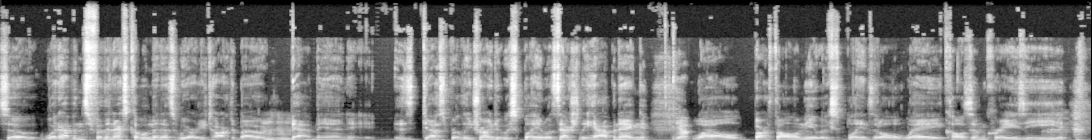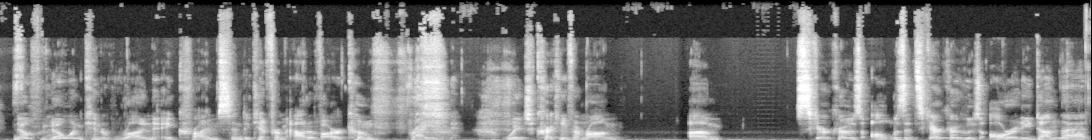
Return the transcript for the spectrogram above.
So what happens for the next couple minutes? We already talked about. Mhm. Batman is desperately trying to explain what's actually happening, Yep. while Bartholomew explains it all away, calls him crazy. No no one can run a crime syndicate from out of Arkham. Right. Which correct me if I'm wrong. Um, Scarecrow's all was it Scarecrow who's already done that?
